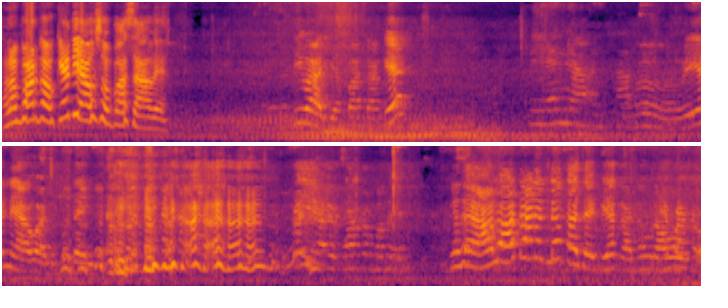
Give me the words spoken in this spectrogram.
હાલો ભાર્ગવ કેદી આવશો પાછા આવે દિવાળીયા પાછા કે એને આવવાનું બધાય બધા હાલો અટાણે જ લેતા જાય ભેગા નવરા હોય તો.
